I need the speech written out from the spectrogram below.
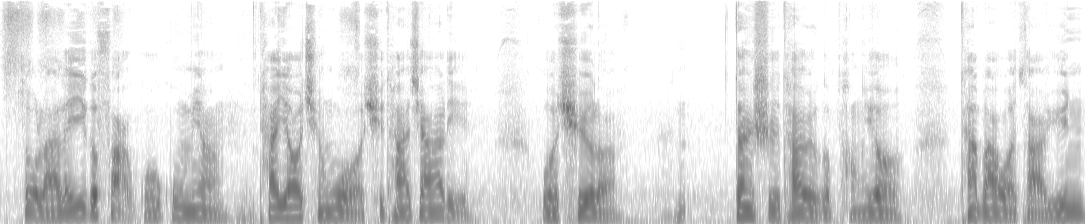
走来了一个法国姑娘，她邀请我去她家里。我去了，但是她有个朋友，她把我砸晕。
